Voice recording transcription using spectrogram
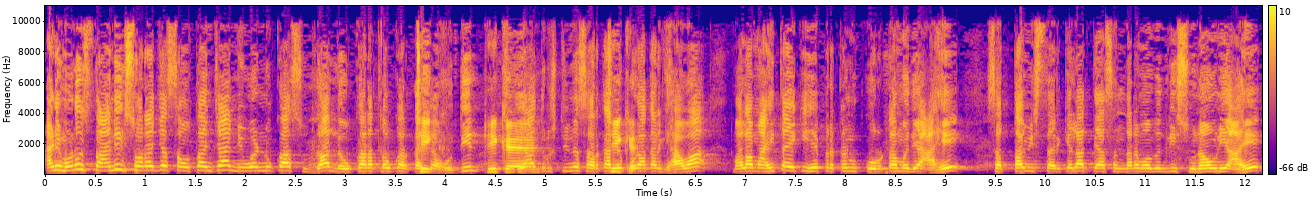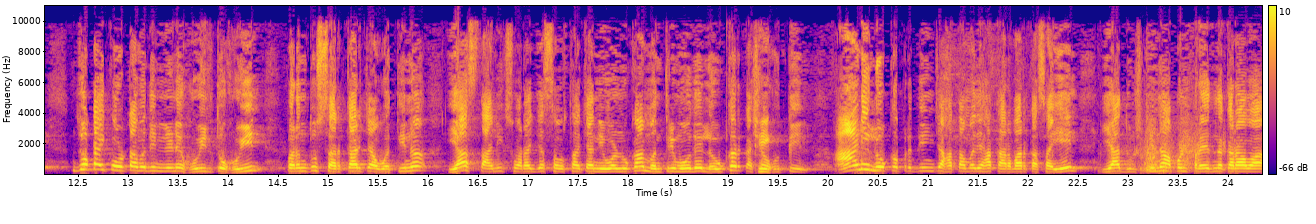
आणि म्हणून स्थानिक स्वराज्य संस्थांच्या निवडणुका सुद्धा लवकरात लवकर कशा. होतील. या दृष्टीनं सरकारने. पुढाकार घ्यावा मला माहीत आहे की हे प्रकरण कोर्टामध्ये आहे सत्तावीस तारखेला त्या संदर्भामधली सुनावणी आहे जो काही कोर्टामध्ये निर्णय होईल तो होईल परंतु सरकारच्या वतीनं या स्थानिक स्वराज्य संस्थाच्या निवडणुका मंत्री महोदय लवकर कशा. होतील आणि लोकप्रतिनिधींच्या हातामध्ये हा कारभार कसा येईल या दृष्टीनं आपण प्रयत्न करावा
